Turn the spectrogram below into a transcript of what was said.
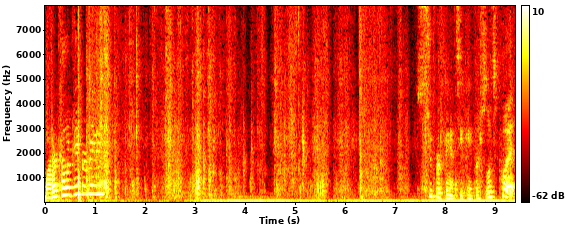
Watercolor paper, maybe? Super fancy paper. So let's put,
